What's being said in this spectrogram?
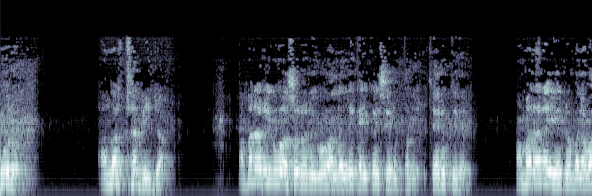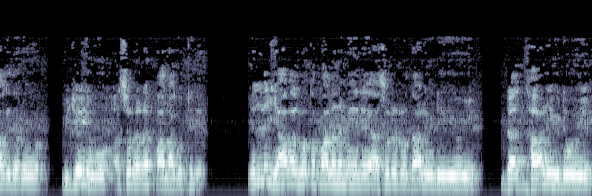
ಮೂರು. ಅನರ್ಥ ಬೀಜ. ಅಮರರಿಗೂ ಅಸುರರಿಗೂ ಅಲ್ಲಲ್ಲಿ ಕೈಕೈ ಸೇರುತ್ತದೆ, ಸೇರುತ್ತಿದೆ. ಅಮರರ ಏಟು ಬಲವಾಗಿದ್ದರೂ ವಿಜಯವು ಅಸುರರ ಪಾಲಾಗುತ್ತಿದೆ. ಎಲ್ಲಿ ಯಾವ ಲೋಕಪಾಲನ ಮೇಲೆ ಅಸುರರು ದಾಳಿ ಹಿಡಿಯು ದಾಳಿ ಹಿಡಿಯು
